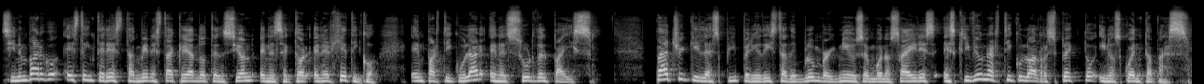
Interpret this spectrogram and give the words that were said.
Sin embargo, este interés también está creando tensión en el sector energético, en particular en el sur del país. Patrick Gillespie, periodista de Bloomberg News en Buenos Aires, escribió un artículo al respecto y nos cuenta más.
